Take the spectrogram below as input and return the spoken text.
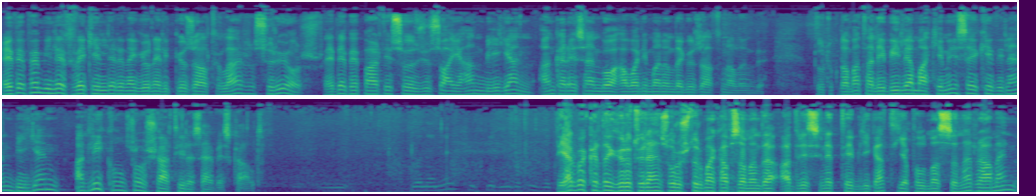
HDP milletvekillerine yönelik gözaltılar sürüyor. HDP Parti Sözcüsü Ayhan Bilgen Ankara Esenboğa Havalimanı'nda gözaltına alındı. Tutuklama talebiyle mahkemeye sevk edilen Bilgen adli kontrol şartıyla serbest kaldı. Diyarbakır'da yürütülen soruşturma kapsamında adresine tebligat yapılmasına rağmen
